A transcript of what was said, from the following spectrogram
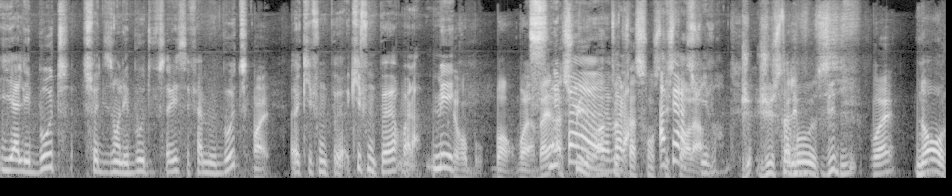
Il y a les bots, soi-disant les bots, vous savez, ces fameux bots, Ouais. Euh, qui, font peur, qui font peur. Voilà. Mais les robots. Bon, voilà, bah, n'est à pas, suivre, hein, de euh, toute façon, cette histoire-là. Juste un Allez, mot aussi. Ouais. Non,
